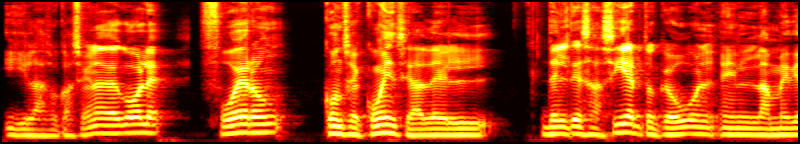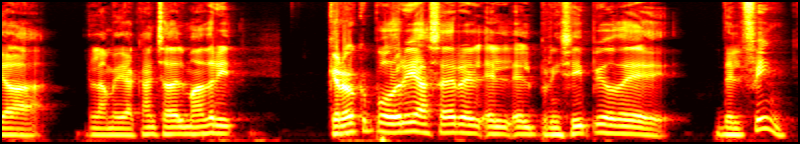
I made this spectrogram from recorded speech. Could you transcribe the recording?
y las ocasiones de goles fueron consecuencia del, del desacierto que hubo en, en, la media, en la media cancha del Madrid. Creo que podría ser el, el, el principio de, del fin.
